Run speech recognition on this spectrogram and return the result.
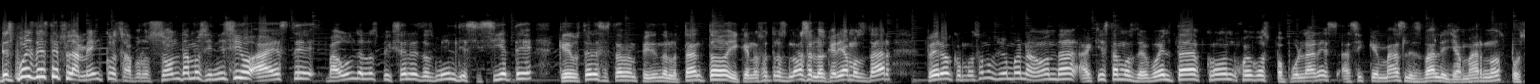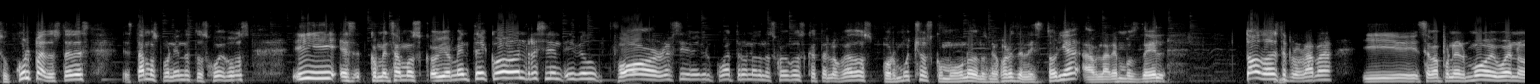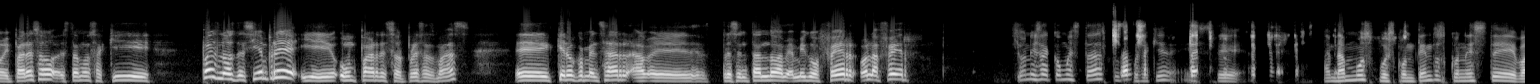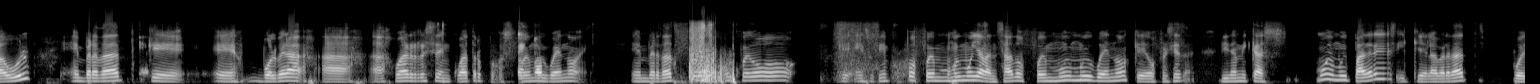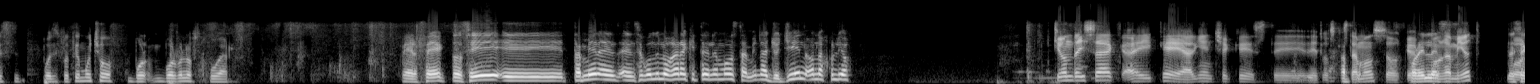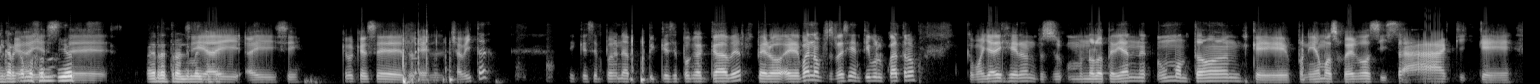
Después de este flamenco sabrosón, damos inicio a este baúl de los pixeles 2017 que ustedes estaban pidiéndolo tanto y que nosotros no se lo queríamos dar, pero como somos bien buena onda, aquí estamos de vuelta con juegos populares, así que más les vale llamarnos. Por su culpa de ustedes, estamos poniendo estos juegos y comenzamos obviamente con Resident Evil 4. Resident Evil 4, uno de los juegos catalogados por muchos como uno de los mejores de la historia. Hablaremos de él todo este programa y se va a poner muy bueno. Y para eso estamos aquí, pues los de siempre y un par de sorpresas más. Eh, quiero comenzar eh, presentando a mi amigo Fer. Hola Fer. ¿Qué onda, ¿Cómo estás? Pues, pues aquí este, andamos pues contentos con este baúl. En verdad que eh, volver a, a, jugar Resident 4 pues fue muy bueno. En verdad fue un juego que en su tiempo fue muy muy avanzado, fue muy muy bueno, que ofrecía dinámicas muy, muy padres y que la verdad, pues, pues disfruté mucho volverlos a jugar. Perfecto, sí. también en, segundo lugar aquí tenemos también a Yojin. Hola, Julio. ¿Qué onda, Isaac? Hay que alguien cheque este de los que estamos o que ponga mute. Les encargamos un este, mute. Sí, ahí, ahí sí. Creo que es el, el chavita y que se ponga, que se ponga acá a ver. Pero eh, bueno, pues Resident Evil 4, como ya dijeron, pues nos lo pedían un montón, que poníamos juegos Isaac y que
